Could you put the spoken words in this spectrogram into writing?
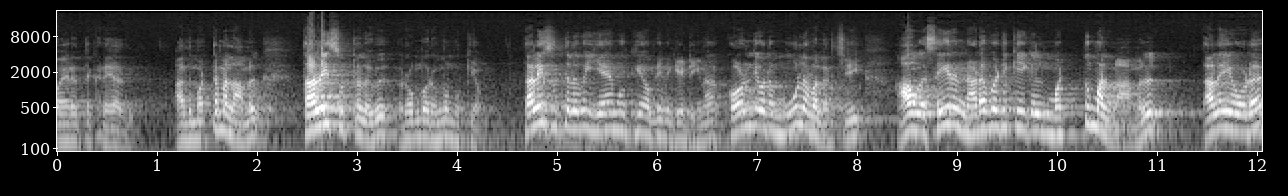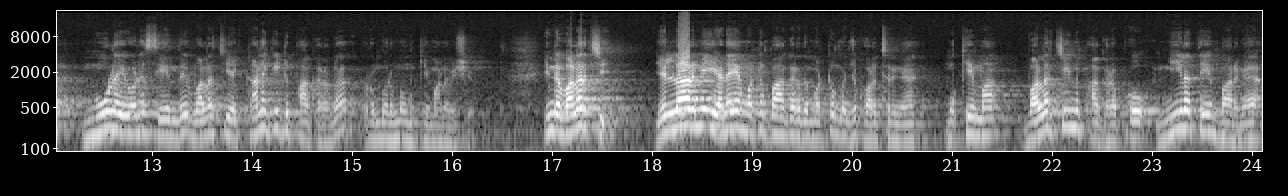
உயரத்தை கிடையாது. அது மட்டுமல்லாமல் தலை சுற்றளவு ரொம்ப ரொம்ப முக்கியம். தலை சுத்தளவு ஏன் முக்கியம் அப்படின்னு கேட்டிங்கன்னா குழந்தையோட மூல வளர்ச்சி அவங்க செய்கிற நடவடிக்கைகள் மட்டுமல்லாமல் தலையோட மூளையோட சேர்ந்து வளர்ச்சியை கணக்கிட்டு பார்க்குறது தான் ரொம்ப ரொம்ப முக்கியமான விஷயம். இந்த வளர்ச்சி எல்லாருமே எடையை மட்டும் பார்க்குறத மட்டும் கொஞ்சம் குறைச்சிருங்க. முக்கியமாக வளர்ச்சின்னு பார்க்குறப்போ நீளத்தையும் பாருங்கள்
